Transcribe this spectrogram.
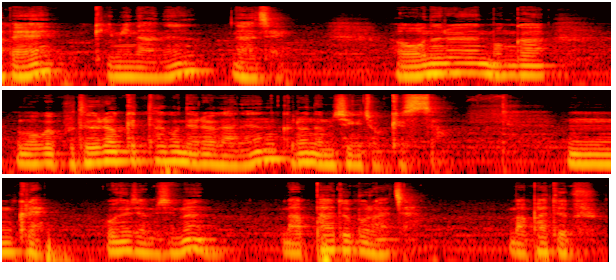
밤에 김이 나는 낮에. 어, 오늘은 뭔가 목을 부드럽게 타고 내려가는 그런 음식이 좋겠어. 음 그래. 오늘 점심은 마파두부를 하자. 마파두부.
